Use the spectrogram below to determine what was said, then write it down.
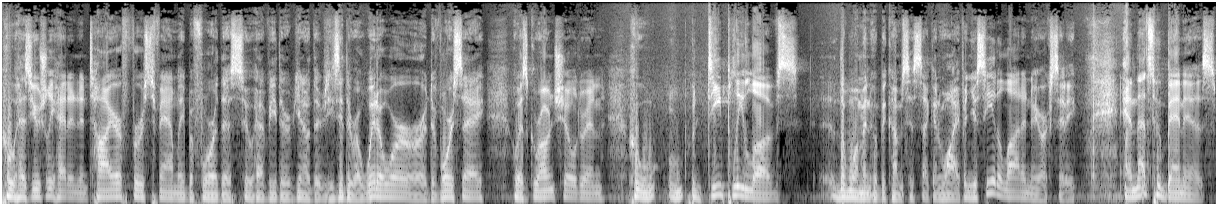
who has usually had an entire first family before this, who have either, you know, he's either a widower or a divorcee, who has grown children, who deeply loves the woman who becomes his second wife. And you see it a lot in New York City. And that's who Ben is.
